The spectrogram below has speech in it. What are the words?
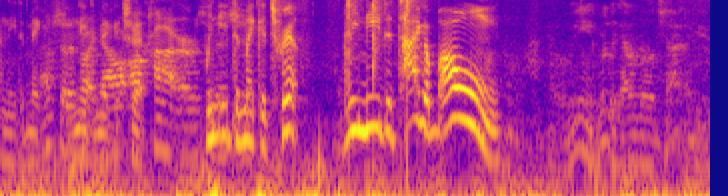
I need to make. I'm sure we need to make a trip. all kind of herbs. We need to shit. make a trip. We need the Tiger Bone. We ain't really got a little China here.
